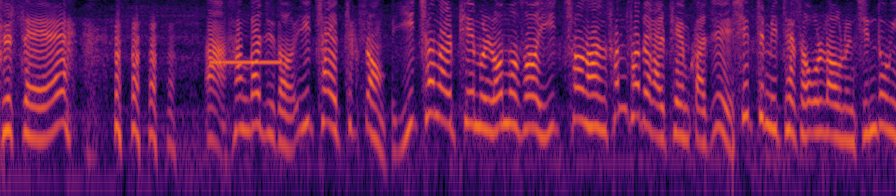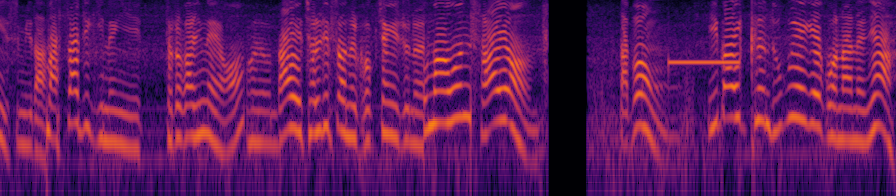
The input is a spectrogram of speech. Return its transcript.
글쎄 아, 한 가지 더. 이 차의 특성. 2000rpm을 넘어서 2000한 3, 400rpm까지 시트 밑에서 올라오는 진동이 있습니다. 마사지 기능이 들어가 있네요. 어, 나의 전립선을 걱정해주는 고마운 트라이엄프. 따봉. 이 바이크 누구에게 권하느냐?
